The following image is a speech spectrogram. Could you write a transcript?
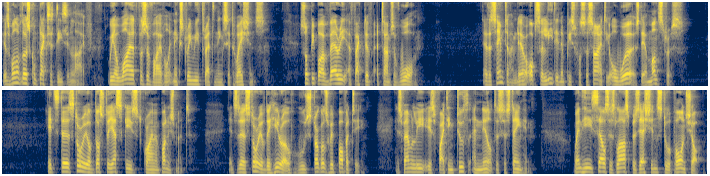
It's one of those complexities in life. We are wired for survival in extremely threatening situations. Some people are very effective at times of war, At the same time, they are obsolete in a peaceful society, or worse, they are monstrous. It's the story of Dostoevsky's Crime and Punishment. It's the story of the hero who struggles with poverty. His family is fighting tooth and nail to sustain him. When he sells his last possessions to a pawn shop,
